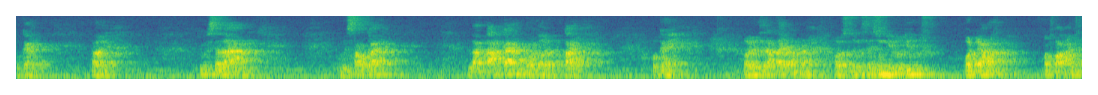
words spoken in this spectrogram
Ok. Rồi chúng sẽ làm 16 cái là 8 cái mỗi bên tay. Ok. Rồi nó sẽ đặt tay rộng ra. Rồi chúng sẽ xuống giữa chứ. Qua trái qua phải.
